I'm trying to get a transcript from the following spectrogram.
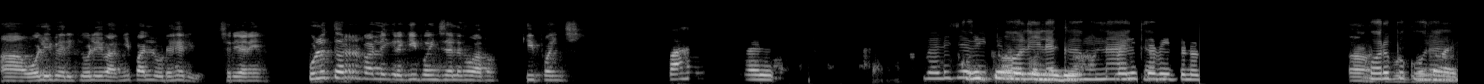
ஆஹ் ஒளி பெருக்கி ஒளி வாங்கி. பல்லுடைய அறிவு சரியானே? குழு தொடர்பாடல இருக்கிற கீ பாயிண்ட்ஸ் சொல்லுங்க பாப்போம். கீ பாயிண்ட்ஸ் பொறுப்பு கூறல்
